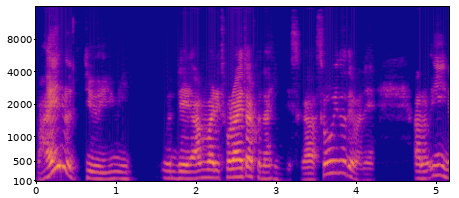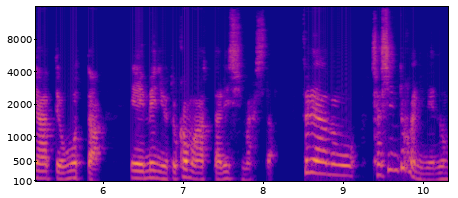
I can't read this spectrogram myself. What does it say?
う、映えるっていう意味であんまり捉えたくないんですが、そういうのではね、あの、いいなって思った、えメニューとかもあったりしました。それはあの、写真とかにね、載っ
